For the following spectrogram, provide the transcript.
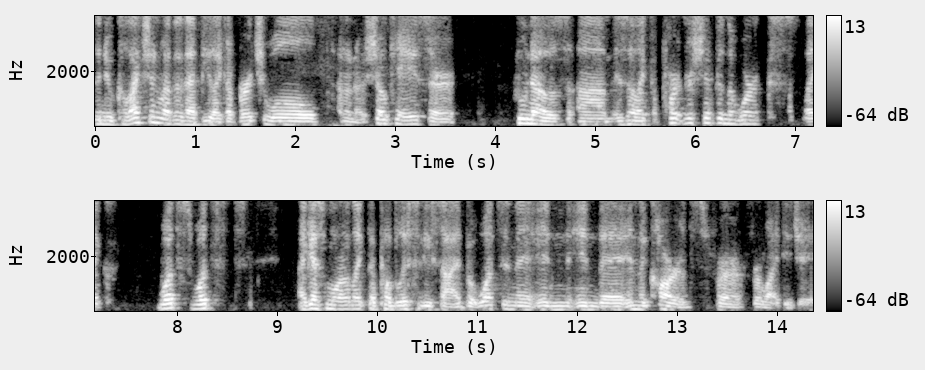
the new collection, whether that be like a virtual, I don't know, showcase or who knows? Um, is there like a partnership in the works? Like, what's what's I guess more like the publicity side, but what's in the in in the in the cards for for YTG?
